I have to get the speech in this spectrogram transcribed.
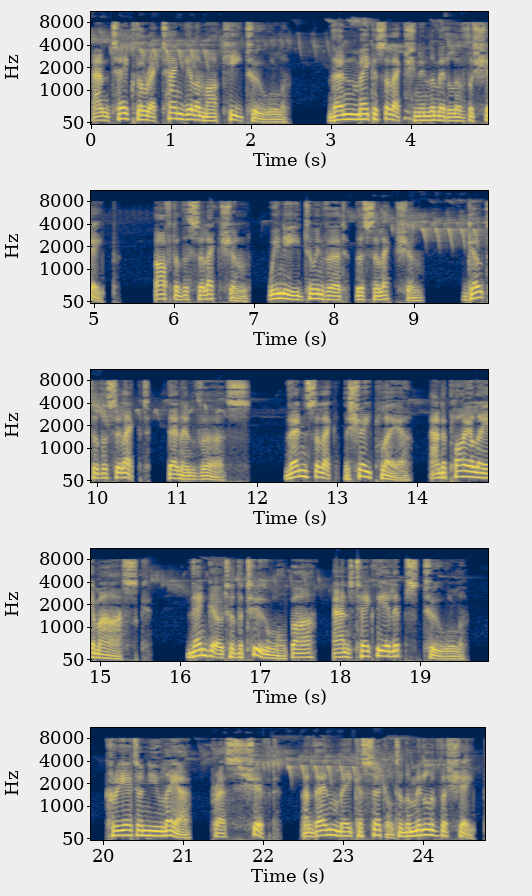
and take the rectangular marquee tool. Then make a selection in the middle of the shape. After the selection, we need to invert the selection. Go to the select, then inverse. Then select the shape layer, and apply a layer mask. Then go to the toolbar, and take the ellipse tool. Create a new layer, press shift, and then make a circle to the middle of the shape.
